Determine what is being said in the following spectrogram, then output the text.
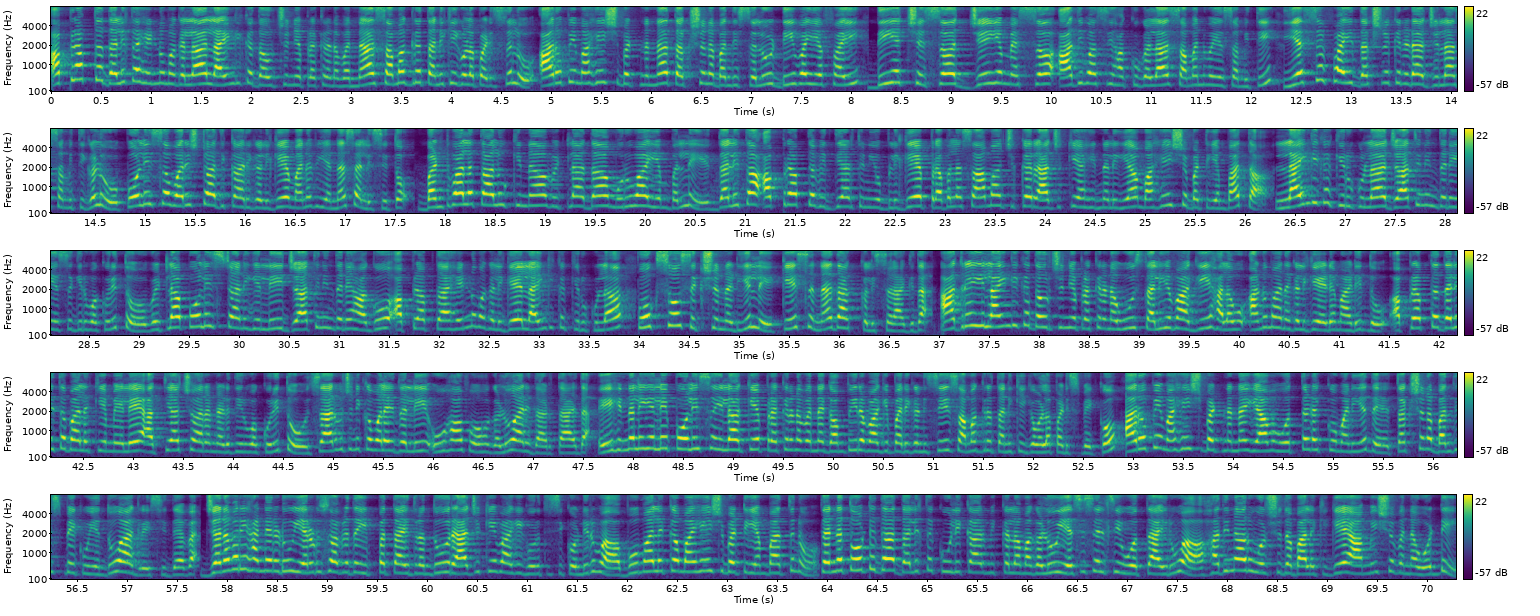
ಅಪ್ರಾಪ್ತ ದಲಿತ ಹೆಣ್ಣು ಮಗಲ ಲೈಂಗಿಕ ದೌರ್ಜನ್ಯ ಪ್ರಕರಣವನ್ನ ಸಮಗ್ರ ತನಿಖೆಗೊಳಪಡಿಸಲು ಆರೋಪಿ ಮಹೇಶ್ ಭಟ್ನನ್ನ ತಕ್ಷಣ ಬಂಧಿಸಲು ಡಿವೈಎಫ್ಐ, ಡಿಎಚ್ಎಸ್, ಜೆಎಂಎಸ್, ಆದಿವಾಸಿ ಹಕ್ಕುಗಳ ಸಮನ್ವಯ ಸಮಿತಿ, ಎಸ್ಎಫ್ಐ, ದಕ್ಷಿಣ ಕನ್ನಡ ಜಿಲ್ಲಾ ಸಮಿತಿಗಳು ಪೊಲೀಸ್ ವರಿಷ್ಠಾಧಿಕಾರಿಗಳಿಗೆ ಮನವಿಯನ್ನ ಸಲ್ಲಿಸಿತು ಬಂಟ್ವಾಳ ತಾಲೂಕಿನ ವಿಟ್ಲಾದ ಮುರುವ ಎಂಬಲ್ಲಿ ದಲಿತ ಅಪ್ರಾಪ್ತ ವಿದ್ಯಾರ್ಥಿನಿಯೊಬ್ಬಳಿಗೆ ಪ್ರಬಲ ಸಾಮಾಜಿಕ ರಾಜಕೀಯ ಹಿನ್ನೆಲೆಯ ಮಹೇಶ್ ಭಟ್ ಎಂಬಾತ ಲೈಂಗಿಕ ಕಿರುಕುಳ, ಜಾತಿ ನಿಂದನೆ ಎಸಗಿರುವ ಕುರಿತು ವಿಟ್ಲಾ ಪೊಲೀಸ್ ಠಾಣೆಯಲ್ಲಿ ಜಾತಿ ನಿಂದನೆ ಹಾಗೂ ಅಪ್ರಾಪ್ತ ಹೆಣ್ಣು ಮಗಳಿಗೆ ಲೈಂಗಿಕ ಕಿರುಕುಳ ಪೋಕ್ಸೋ ಸೆಕ್ಷನ್ ಅಡಿಯಲ್ಲಿ ಕೇಸನ್ನ ದಾಖಲಿಸಲಾಗಿದೆ. ಆದರೆ ಈ ಲೈಂಗಿಕ ದೌರ್ಜನ್ಯ ಪ್ರಕರಣವು ಸ್ಥಳೀಯವಾಗಿ ಹಲವು ಅನುಮಾನಗಳಿಗೆ ಎಡೆ ಮಾಡಿದ್ದು, ಅಪ್ರಾಪ್ತ ದಲಿತ ಬಾಲಕಿಯ ಮೇಲೆ ಅತ್ಯಾಚಾರ ನಡೆದಿರುವ ಕುರಿತು ಸಾರ್ವಜನಿಕ ವಲಯದಲ್ಲಿ ಊಹಾಪೋಹಗಳು ಹರಿದಾಡ್ತಾ ಇದೆ. ಈ ಹಿನ್ನೆಲೆಯಲ್ಲಿ ಪೊಲೀಸ್ ಇಲಾಖೆ ಪ್ರಕರಣವನ್ನ ಗಂಭೀರವಾಗಿ ಪರಿಗಣಿಸಿ ಸಮಗ್ರ ತನಿಖೆಗೆ ಒಳಪಡಿಸಬೇಕು. ಆರೋಪಿ ಮಹೇಶ್ ಭಟ್ನನ್ನ ಯಾವ ಒತ್ತಡಕ್ಕೂ ಮಣಿಯದೆ ತಕ್ಷಣ ಬಂಧಿಸಬೇಕು ಎಂದು ಆಗ್ರಹಿಸಿದ್ದೇವೆ. ಜನವರಿ ಹನ್ನೆರಡು, ಎರಡು ಸಾವಿರದ ಇಪ್ಪತ್ತೈದರಂದು ರಾಜಕೀಯವಾಗಿ ಗುರುತಿಸಿಕೊಂಡಿರುವ ಭೂಮಾಲಕ ಮಹೇಶ್ ಭಟ್ ಎಂಬಾತನು ತನ್ನ ತೋಟದ ದಲಿತ ಕೂಲಿ ಕಾರ್ಮಿಕಲ ಮಗಳು ಎಸ್ಎಸ್ಎಲ್ಸಿ ಓದ್ತಾ ಇರುವ ಹದಿನಾರು ವರ್ಷದ ಬಾಲಕಿಗೆ ಆಮಿಷವನ್ನ ಒಡ್ಡಿ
